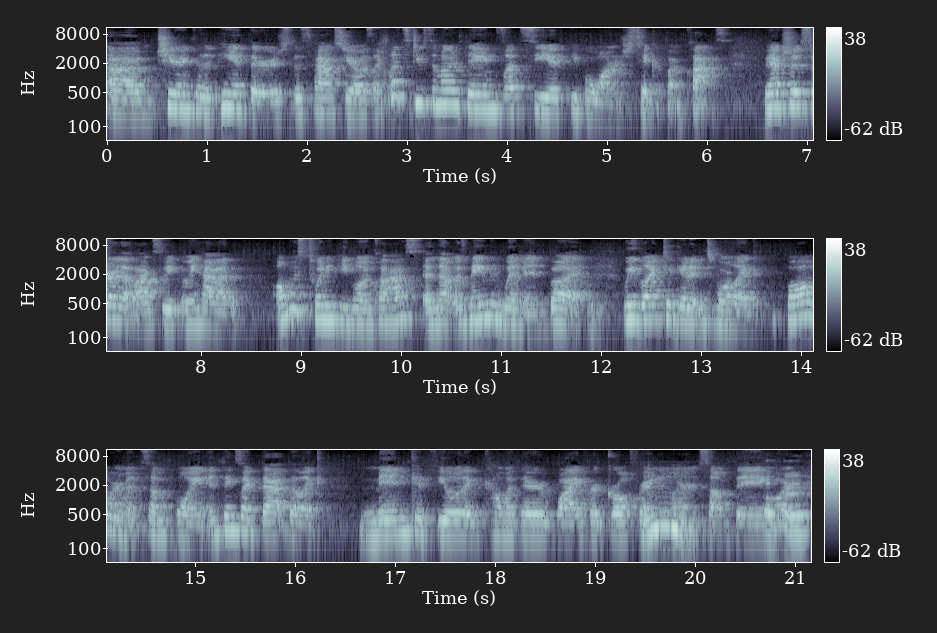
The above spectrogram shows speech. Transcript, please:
um, cheering for the Panthers this past year, I was like, let's do some other things. Let's see if people want to just take a fun class. We actually started that last week, and we had almost 20 people in class, and that was mainly women. But we'd like to get it into more like ballroom at some point and things like that. That like men could feel they could come with their wife or girlfriend and Mm. learn something. Or Okay.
